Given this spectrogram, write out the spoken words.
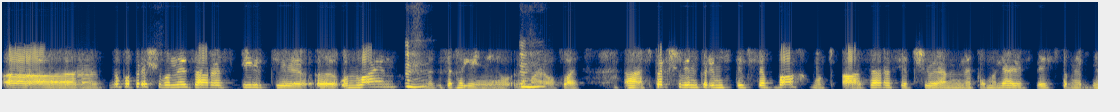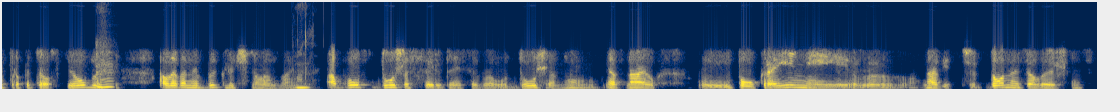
А, ну, по-перше, вони зараз тільки е, онлайн, Мгм. взагалі ні- немає офлайн. А, спершу він перемістився в Бахмут, а зараз, якщо я не помиляюсь, десь вони в Дніпропетровській області, але вони виключно онлайн. Онлайн. А був дуже сильний ЗВО, дуже. Ну я знаю по Україні, е, навіть до незалежності.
